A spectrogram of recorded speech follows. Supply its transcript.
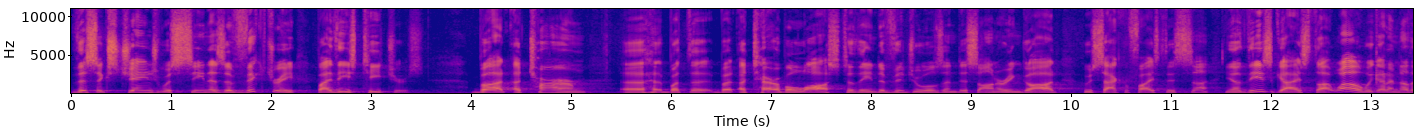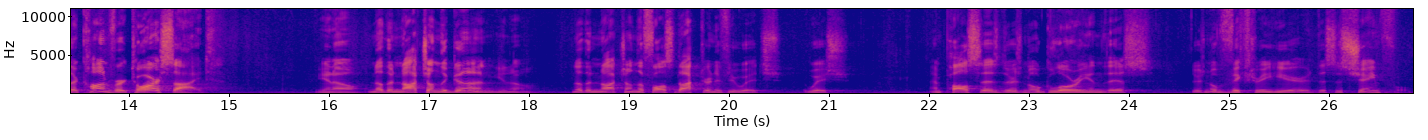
This exchange was seen as a victory by these teachers, but a term uh, but, the, but a terrible loss to the individuals and dishonoring God who sacrificed His son. You know, these guys thought, well, we got another convert to our side. You know, another notch on the gun, you know, another notch on the false doctrine if you wish. wish. And Paul says there's no glory in this. There's no victory here. This is shameful.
